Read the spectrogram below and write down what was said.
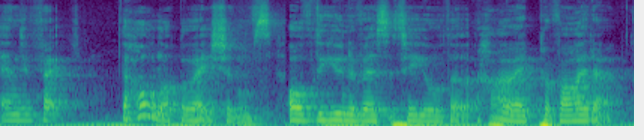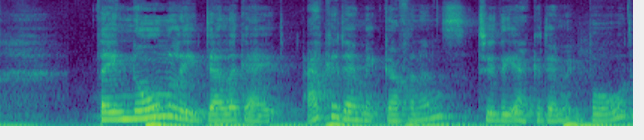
and, in fact, the whole operations of the university or the higher ed provider. They normally delegate academic governance to the academic board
